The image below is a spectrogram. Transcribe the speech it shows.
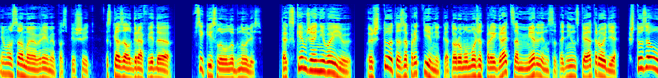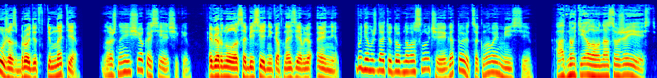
«Ему самое время поспешить», — сказал граф Видео. Все кисло улыбнулись. «Так с кем же они воюют? Что это за противник, которому может проиграть сам Мерлин сатанинское отродье? Что за ужас бродит в темноте?» «Нужны еще косельщики», — вернула собеседников на землю Энни. «Будем ждать удобного случая и готовиться к новой миссии». «Одно тело у нас уже есть».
